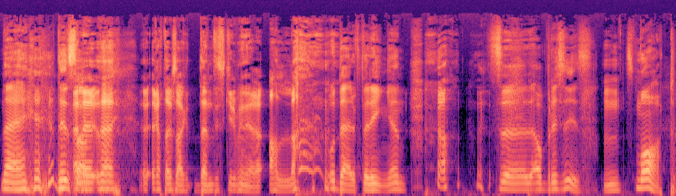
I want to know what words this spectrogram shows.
Nej, det är sant. Eller nej, rättare sagt, den diskriminerar alla. Och därför ingen. Ja. Så, ja precis. Mm. Smart.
